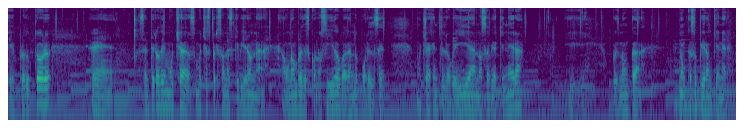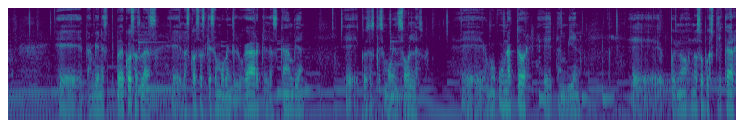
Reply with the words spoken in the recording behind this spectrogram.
El productor se enteró de muchas, muchas personas que vieron a, a un hombre desconocido vagando por el set mucha gente lo veía, no sabía quién era y pues nunca, nunca supieron quién era. Eh, también ese tipo de cosas, las, eh, las cosas que se mueven de lugar, que las cambian, eh, cosas que se mueven solas. un actor también pues no, no supo explicar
